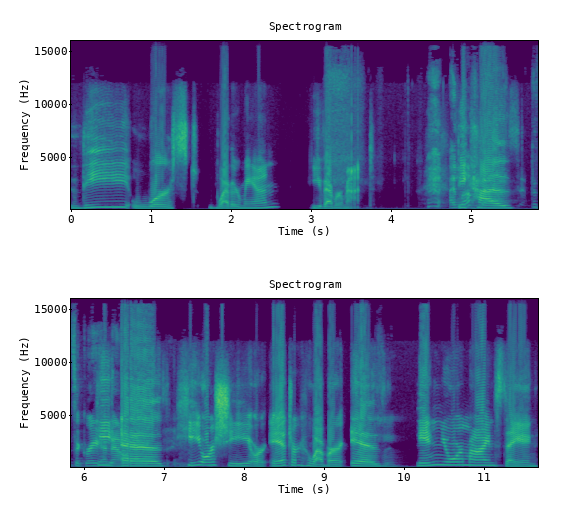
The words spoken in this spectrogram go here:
the worst weatherman you've ever met. I because that. that's a great he analogy. is he or she or it or whoever is mm-hmm. in your mind saying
